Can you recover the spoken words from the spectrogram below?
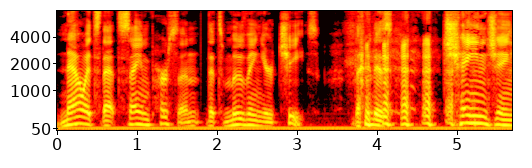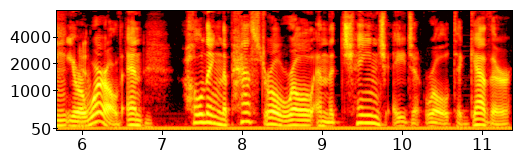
now it's that same person that's moving your cheese, that is changing your world. And mm. Holding the pastoral role and the change agent role together,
